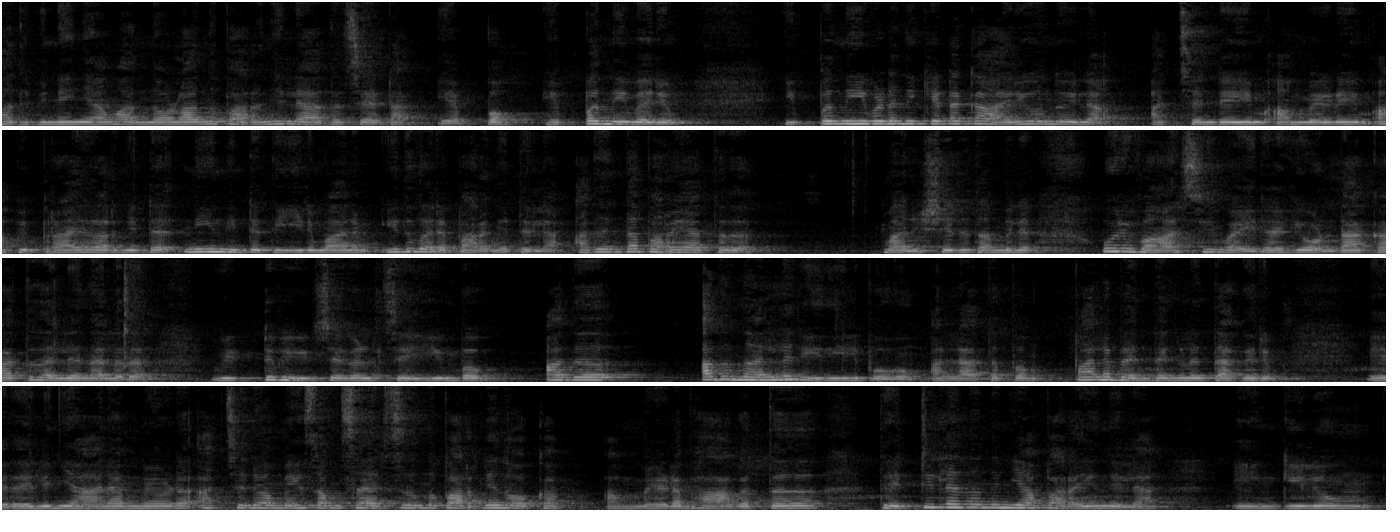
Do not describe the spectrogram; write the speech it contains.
അത് പിന്നെ ഞാൻ വന്നോളാം എന്ന് പറഞ്ഞില്ല ആദർശേട്ടാ എപ്പം? എപ്പം നീ വരും? ഇപ്പം നീ ഇവിടെ നിൽക്കേണ്ട കാര്യമൊന്നുമില്ല. അച്ഛന്റെയും അമ്മയുടെയും അഭിപ്രായം അറിഞ്ഞിട്ട് നീ നിന്റെ തീരുമാനം ഇതുവരെ പറഞ്ഞിട്ടില്ല. അതെന്താ പറയാത്തത്? മനുഷ്യർ തമ്മിൽ ഒരു വാശിയും വൈരാഗ്യവും ഉണ്ടാക്കാത്തതല്ലേ നല്ലത്. വിട്ടുവീഴ്ചകൾ ചെയ്യുമ്പം അത് അത് നല്ല രീതിയിൽ പോകും. അല്ലാത്തപ്പം പല ബന്ധങ്ങളും തകരും. ഏതായാലും ഞാൻ അമ്മയോട് അച്ഛനും അമ്മയും സംസാരിച്ചതെന്ന് പറഞ്ഞു നോക്കാം. അമ്മയുടെ ഭാഗത്ത് തെറ്റില്ലെന്നൊന്നും ഞാൻ പറയുന്നില്ല. എങ്കിലും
